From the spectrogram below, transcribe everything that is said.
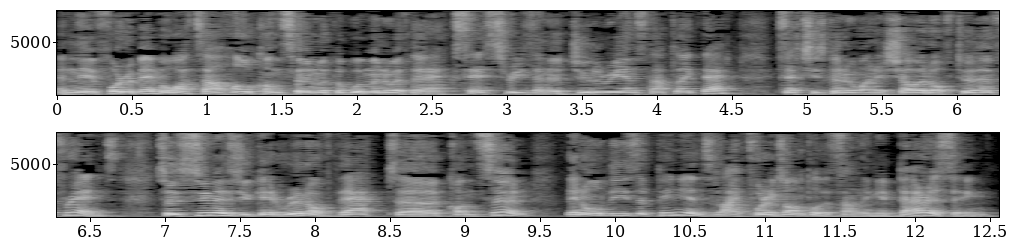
And therefore, remember, what's our whole concern with the woman with her accessories and her jewelry and stuff like that? Is that she's going to want to show it off to her friends. So as soon as you get rid of that uh, concern, then all these opinions, like for example, it's something embarrassing,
